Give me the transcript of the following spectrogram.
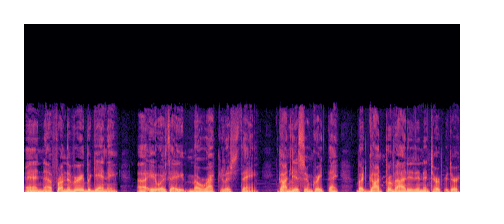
And uh, from the very beginning, uh, it was a miraculous thing. God Amen. did some great things. But God provided an interpreter,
